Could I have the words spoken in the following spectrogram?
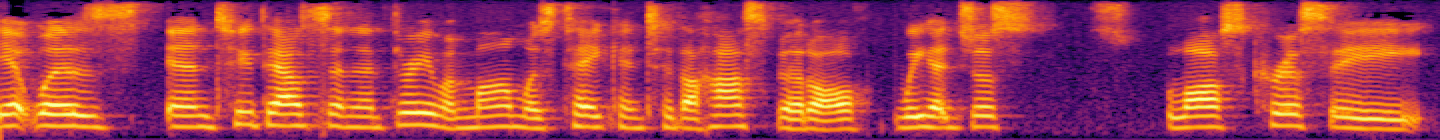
It was in 2003 when mom was taken to the hospital. We had just lost Chrissy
